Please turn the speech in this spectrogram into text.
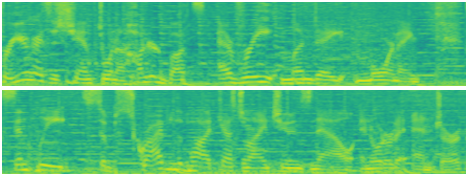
for your guys' chance to win 100 bucks every Monday morning. Simply subscribe to the podcast on iTunes now in order to enter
